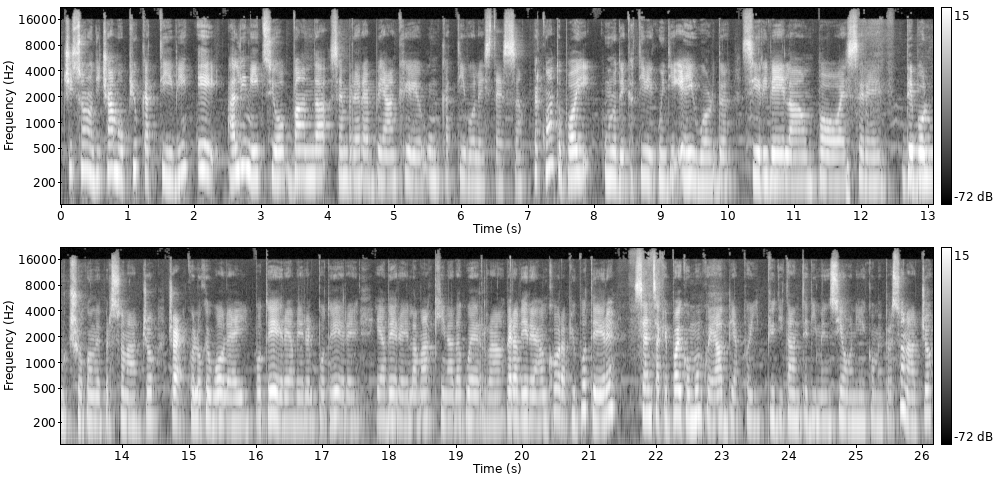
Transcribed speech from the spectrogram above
ci sono diciamo più cattivi e all'inizio Wanda sembrerebbe anche un cattivo lei stessa. Per quanto poi uno dei cattivi, quindi Hayward, si rivela un po' essere deboluccio come personaggio, cioè quello che vuole è il potere, avere il potere e avere la macchina da guerra per avere ancora più potere senza che poi comunque abbia poi più di tante dimensioni come personaggio.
